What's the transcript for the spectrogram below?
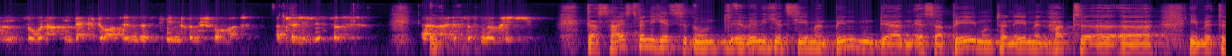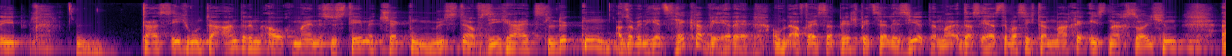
an sogenannten Backdoors im System drin schlummert. Natürlich ist das, äh, ist das möglich. Das heißt, wenn ich jetzt und wenn ich jetzt jemand bin, der ein SAP im Unternehmen hat äh, äh im Betrieb, dass ich unter anderem auch meine Systeme checken müsste auf Sicherheitslücken. Also wenn ich jetzt Hacker wäre und auf SAP spezialisiert, dann das erste, was ich dann mache, ist nach solchen äh,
